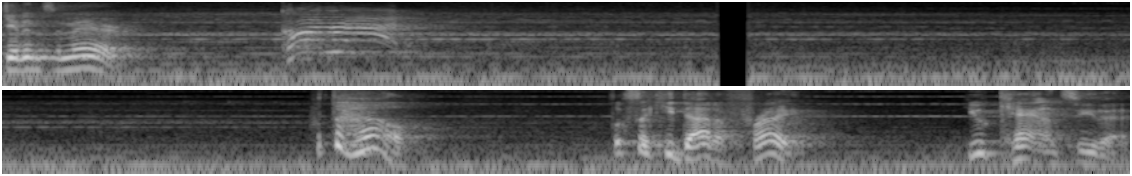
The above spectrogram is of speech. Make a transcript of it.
Just get in some air. Conrad! What the hell? Looks like he died of fright. You can't see that.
